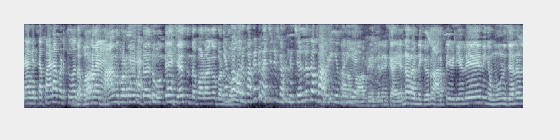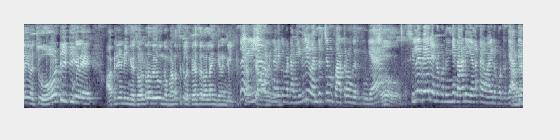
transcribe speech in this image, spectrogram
நாங்க இந்த பாடா படுத்துவோம். இந்த பாடம் நாங்க பாடுறது பட்டாது உங்களையும் சேர்த்து இந்த பாடாங்க படுத்துவோம். ஒரு பக்கெட் வச்சுட்டு சொல்லுங்கப்பா அப்படிங்க பெரிய அப்படி என்னடா இன்னைக்கு வெறும் அரட்டை வீடியோவிலே நீங்க மூணு சேனல்லையும் வச்சு ஓட்டிட்டீங்களே. அப்படின்னு நீங்க சொல்றது உங்க மனசுக்குள்ள பேசுறதெல்லாம் இங்க எங்களுக்கு எல்லாரும் நினைக்க மாட்டாங்க. இதுலயும் வந்துருச்சுன்னு பாக்குறவங்க இருக்கீங்க. சில பேர் என்ன பண்ணுவீங்க? நானும் ஏலக்காய் வாயில போட்டிருக்கேன். அதே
